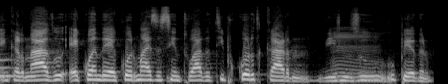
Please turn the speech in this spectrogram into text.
encarnado, é quando é a cor mais acentuada, tipo cor de carne, diz-nos o, o Pedro.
